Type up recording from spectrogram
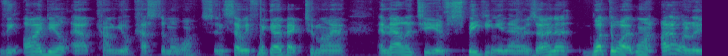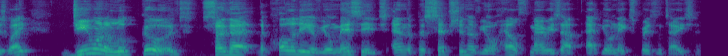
the ideal outcome your customer wants. And so, if we go back to my analogy of speaking in Arizona, what do I want? I don't want to lose weight. Do you want to look good so that the quality of your message and the perception of your health marries up at your next presentation?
